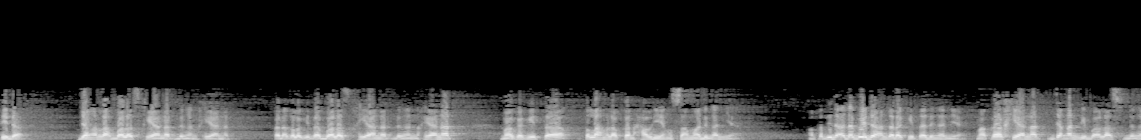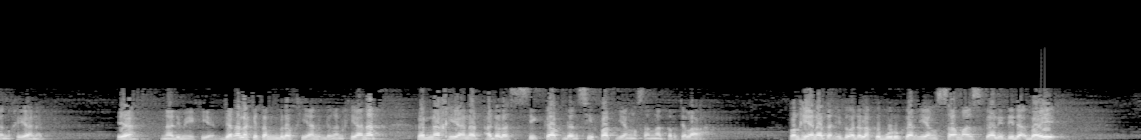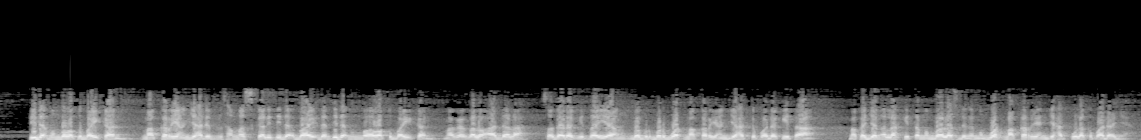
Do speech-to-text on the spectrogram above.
Tidak. Janganlah balas khianat dengan khianat. Karena kalau kita balas khianat dengan khianat, maka kita telah melakukan hal yang sama dengannya. Maka tidak ada beda antara kita dengannya. Maka khianat jangan dibalas dengan khianat. Ya, nah demikian. Janganlah kita membalas khianat dengan khianat, karena khianat adalah sikap dan sifat yang sangat tercela. Pengkhianatan itu adalah keburukan yang sama sekali tidak baik. Tidak membawa kebaikan. Makar yang jahat itu sama sekali tidak baik dan tidak membawa kebaikan. Maka kalau adalah saudara kita yang berbuat makar yang jahat kepada kita, maka janganlah kita membalas dengan membuat makar yang jahat pula kepadanya.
